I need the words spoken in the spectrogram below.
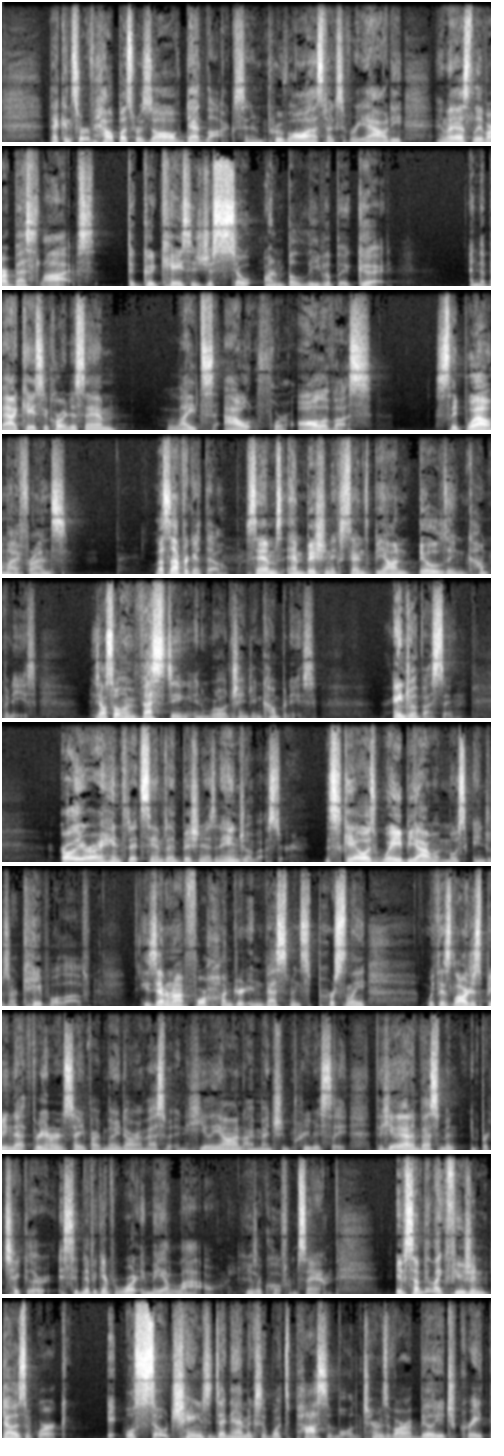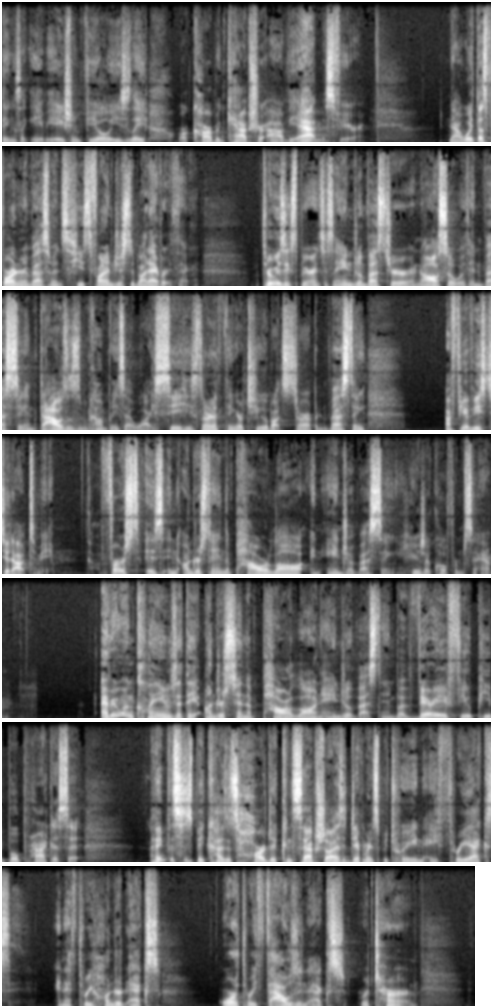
that can sort of help us resolve deadlocks and improve all aspects of reality and let us live our best lives. The good case is just so unbelievably good. And the bad case, according to Sam, lights out for all of us. Sleep well, my friends. Let's not forget, though, Sam's ambition extends beyond building companies. He's also investing in world changing companies. Angel investing. Earlier, I hinted at Sam's ambition as an angel investor. The scale is way beyond what most angels are capable of. He's done around 400 investments personally, with his largest being that $375 million investment in Helion I mentioned previously. The Helion investment, in particular, is significant for what it may allow. Here's a quote from Sam If something like fusion does work, it will so change the dynamics of what's possible in terms of our ability to create things like aviation fuel easily or carbon capture out of the atmosphere. Now, with those 400 investments, he's funded just about everything. Through his experience as an angel investor and also with investing in thousands of companies at YC, he's learned a thing or two about startup investing. A few of these stood out to me. First is in understanding the power law in angel investing. Here's a quote from Sam. Everyone claims that they understand the power law in angel investing, but very few people practice it. I think this is because it's hard to conceptualize the difference between a 3x and a 300x or 3000x return.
